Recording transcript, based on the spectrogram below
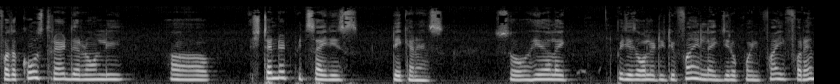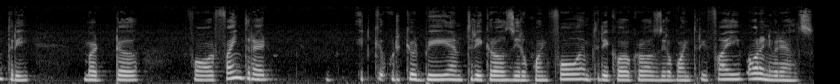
for the coarse thread there are only uh, standard pitch size is taken as. So here like pitch is already defined like 0.5 for M3 but uh, for fine thread it, it could be M3 cross 0.4, M3 cross 0.35 or anywhere else.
